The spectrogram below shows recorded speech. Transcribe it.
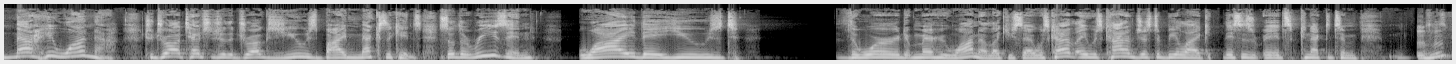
marijuana to draw attention to the drugs used by Mexicans. So the reason why they used the word marijuana, like you said, was kind of it was kind of just to be like this is it's connected to, Mm-hmm.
